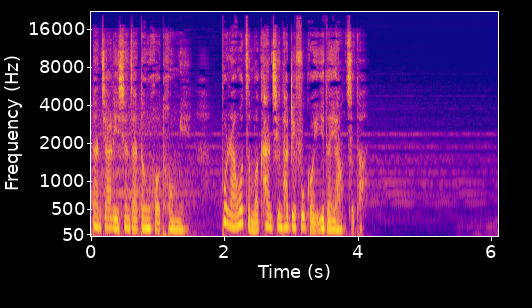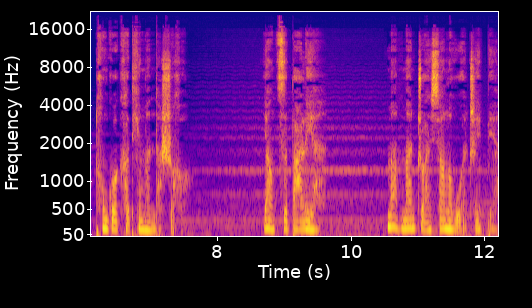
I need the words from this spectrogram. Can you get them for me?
但家里现在灯火通明，不然我怎么看清他这副诡异的样子的？通过客厅门的时候，杨子把脸慢慢转向了我这边。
